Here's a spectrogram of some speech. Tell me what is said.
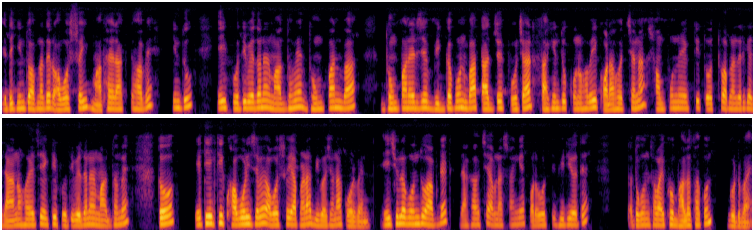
এটি কিন্তু আপনাদের অবশ্যই মাথায় রাখতে হবে। কিন্তু এই প্রতিবেদনের মাধ্যমে ধূমপান বা ধূমপানের যে বিজ্ঞাপন বা তার যে প্রচার, তা কিন্তু কোনোভাবেই করা হচ্ছে না। সম্পূর্ণ একটি তথ্য আপনাদেরকে জানানো হয়েছে একটি প্রতিবেদনের মাধ্যমে। তো এটি একটি খবর হিসেবে অবশ্যই আপনারা বিবেচনা করবেন। এই ছিল বন্ধু আপডেট দেখা হচ্ছে আপনার সঙ্গে পরবর্তী ভিডিওতে ততক্ষণ সবাই খুব ভালো থাকুন গুড বাই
